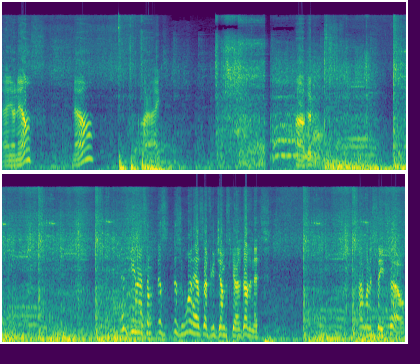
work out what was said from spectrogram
Anyone else? One has a few jump scares, doesn't it? I want to say so.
